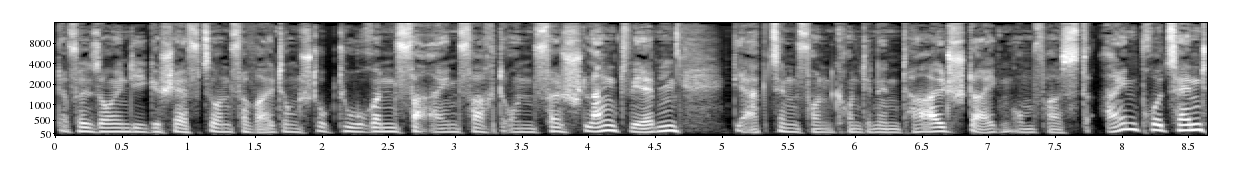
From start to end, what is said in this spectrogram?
Dafür sollen die Geschäfts- und Verwaltungen Verwaltungsstrukturen vereinfacht und verschlankt werden. Die Aktien von Continental steigen um fast ein Prozent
